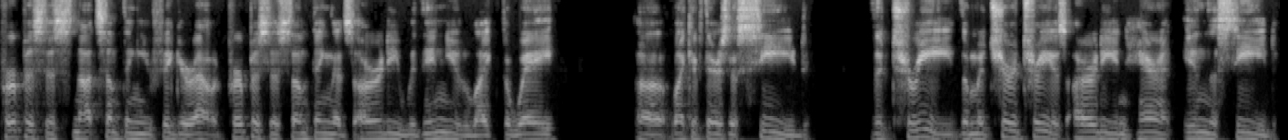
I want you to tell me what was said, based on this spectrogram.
purpose is not something you figure out purpose is something that's already within you like the way uh, like if there's a seed the tree the mature tree is already inherent in the seed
